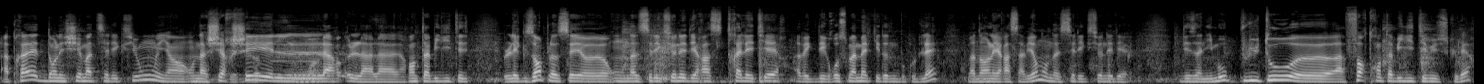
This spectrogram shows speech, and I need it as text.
Après, dans les schémas de sélection, il y a- on a cherché la, la- la rentabilité. L'exemple, c'est on a sélectionné des races très laitières avec des grosses mamelles qui donnent beaucoup de lait. Bah, dans les races à viande, on a sélectionné des, des animaux plutôt à forte rentabilité musculaire.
